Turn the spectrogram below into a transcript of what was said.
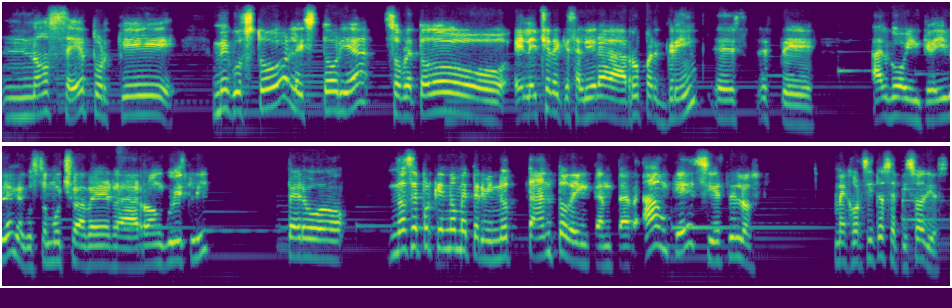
no sé por qué me gustó la historia, sobre todo el hecho de que saliera Rupert Green, es este algo increíble, me gustó mucho a ver a Ron Weasley, pero no sé por qué no me terminó tanto de encantar, aunque sí es de los mejorcitos episodios.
